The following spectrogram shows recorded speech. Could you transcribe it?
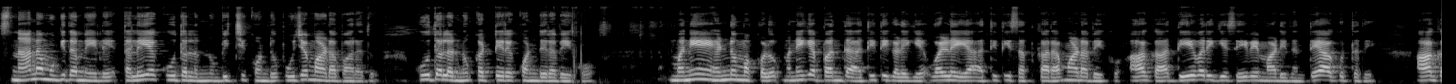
ಸ್ನಾನ ಮುಗಿದ ಮೇಲೆ ತಲೆಯ ಕೂದಲನ್ನು ಬಿಚ್ಚಿಕೊಂಡು ಪೂಜೆ ಮಾಡಬಾರದು. ಕೂದಲನ್ನು ಕಟ್ಟಿಕೊಂಡಿರಬೇಕು. ಮನೆಯ ಹೆಣ್ಣು ಮಕ್ಕಳು ಮನೆಗೆ ಬಂದ ಅತಿಥಿಗಳಿಗೆ ಒಳ್ಳೆಯ ಅತಿಥಿ ಸತ್ಕಾರ ಮಾಡಬೇಕು. ಆಗ ದೇವರಿಗೆ ಸೇವೆ ಮಾಡಿದಂತೆ ಆಗುತ್ತದೆ. ಆಗ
